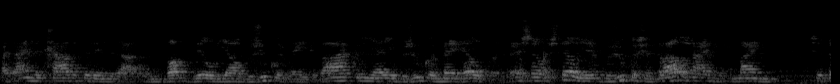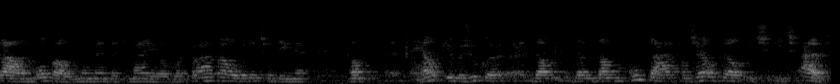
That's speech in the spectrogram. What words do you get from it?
uiteindelijk gaat het er inderdaad om, wat wil jouw bezoeker weten? Waar kun jij je bezoeker mee helpen? Stel, je bezoeker centraal is eigenlijk mijn centrale motto op het moment dat je mij hoort praten over dit soort dingen. Want eh, help je bezoeker, eh, dan, dan, dan komt daar vanzelf wel iets, iets uit.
